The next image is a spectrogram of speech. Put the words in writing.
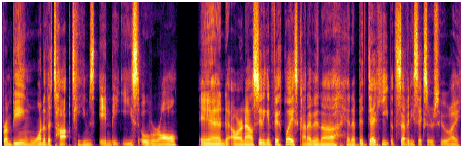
from being one of the top teams in the East overall and are now sitting in fifth place, kind of in a in a bit dead heat with the 76ers, who I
